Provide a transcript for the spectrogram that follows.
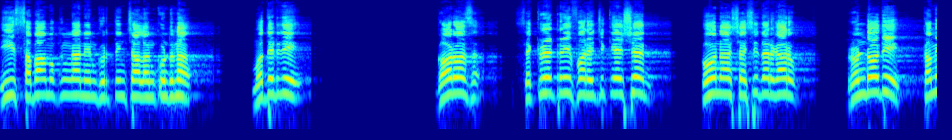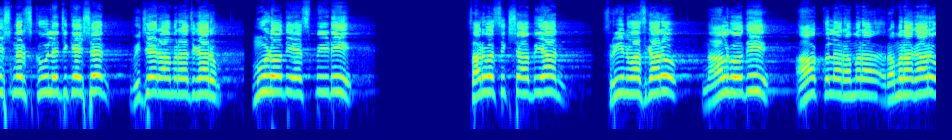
ఈ సభాముఖంగా నేను గుర్తించాలనుకుంటున్నా. మొదటిది గౌరవ స- secretary for education Kona Sasidhar గారు. రెండోది కమిషనర్ స్కూల్ ఎడ్యుకేషన్ విజయరామరాజు గారు. మూడోది ఎస్పీడి సర్వశిక్ష అభియాన్ శ్రీనివాస్ గారు. నాలుగోది ఆకుల రమణ రమణ గారు.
